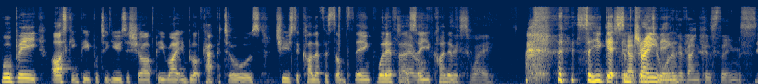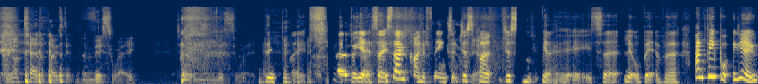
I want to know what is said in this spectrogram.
will be asking people to use a sharpie, write in block capitals, choose the color for something, whatever. so you kind of this way. so you get See, some I've training. one of Ivanka's things. Do not tear the post-it this way this way. this way. Uh, but yeah, so it's those kind of things that just yeah. kind of just you know it's a little bit of a and people you know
